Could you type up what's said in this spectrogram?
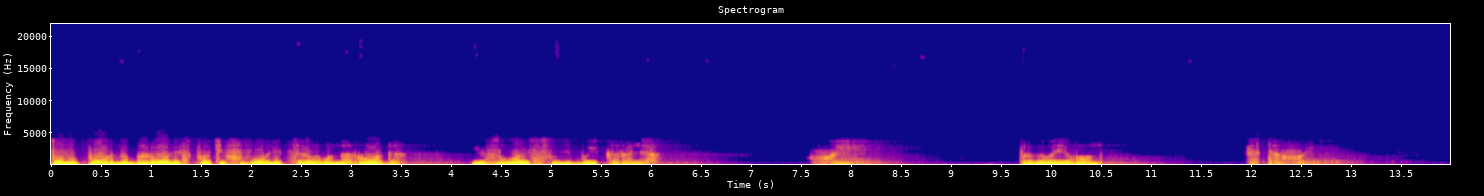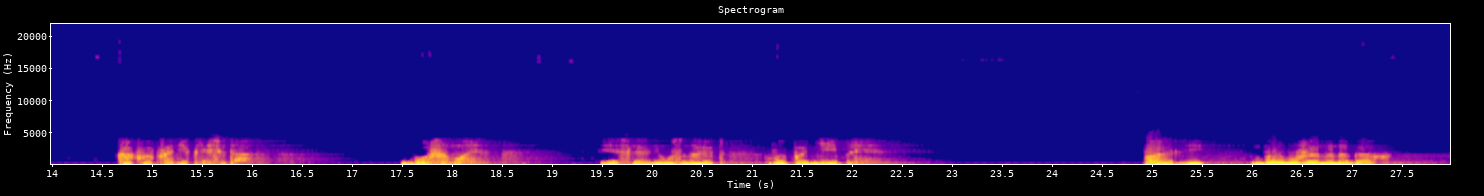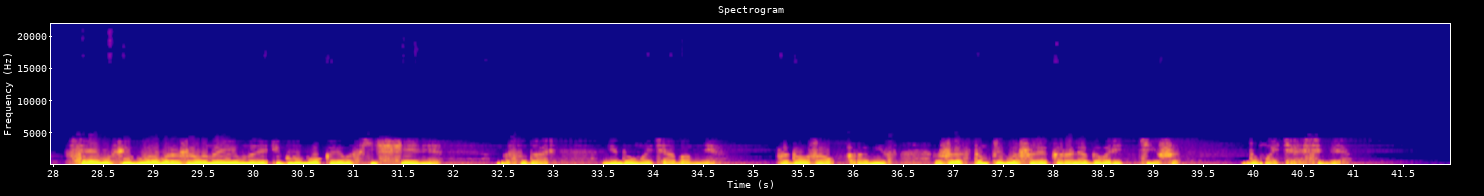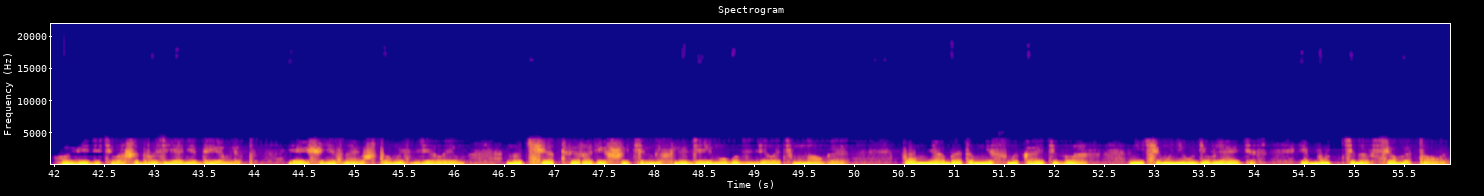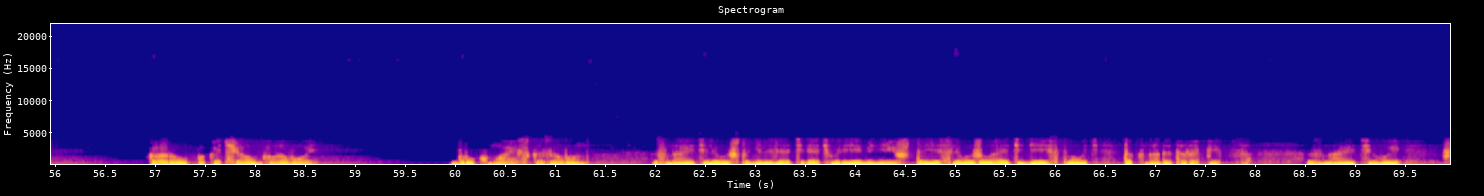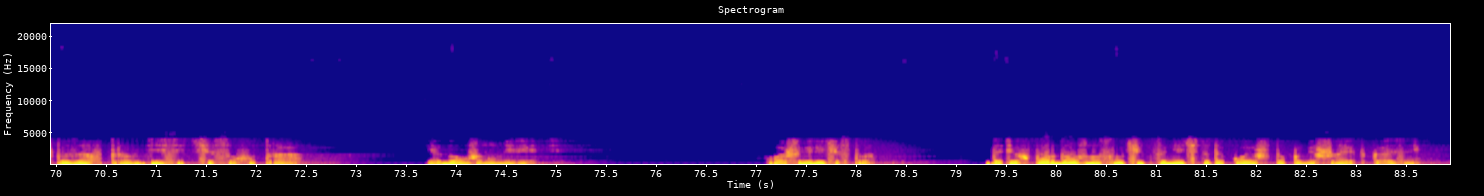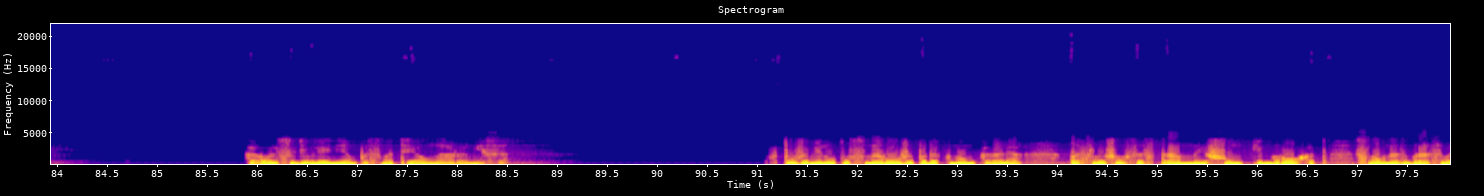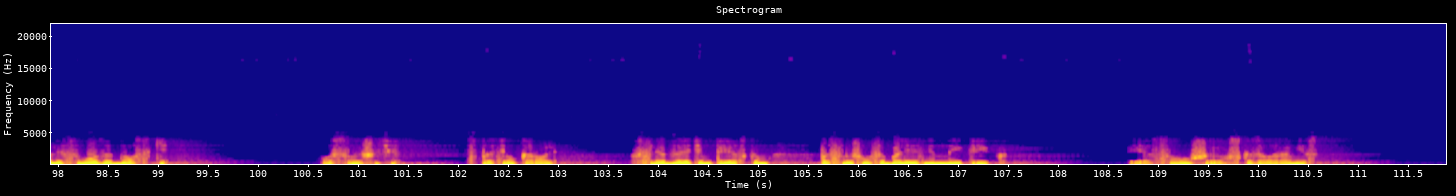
столь упорно боролись против воли целого народа и злой судьбы короля. «Вы!» — проговорил он. «Это вы! Как вы проникли сюда? Боже мой! Если они узнают, вы погибли!» Парни был уже на ногах. Вся его фигура выражала наивное и глубокое восхищение. «Государь, не думайте обо мне», — продолжал Арамис, жестом приглашая короля говорить тише. «Думайте о себе. Вы видите, ваши друзья не дремлют. Я еще не знаю, что мы сделаем, но четверо решительных людей могут сделать многое. Помня об этом, не смыкайте глаз, ничему не удивляйтесь и будьте на все готовы». Карл покачал головой. «Друг мой», — сказал он, — «знаете ли вы, что нельзя терять времени, и что если вы желаете действовать, так надо торопиться? Знаете вы, что завтра в десять часов утра я должен умереть?» «Ваше Величество, до тех пор должно случиться нечто такое, что помешает казни». Король с удивлением посмотрел на Арамиса. В ту же минуту снаружи под окном короля послышался странный шум и грохот, словно сбрасывали с воза доски. «Вы слышите?» — спросил король. Вслед за этим треском послышался болезненный крик. «Я слушаю», — сказал Арамис.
